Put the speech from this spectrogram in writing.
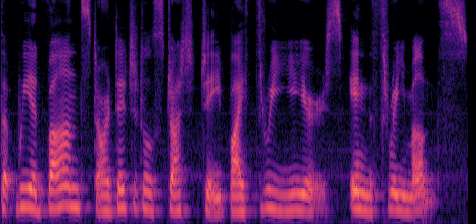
that we advanced our digital strategy by three years in three months.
